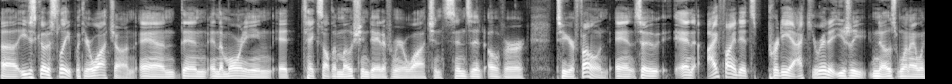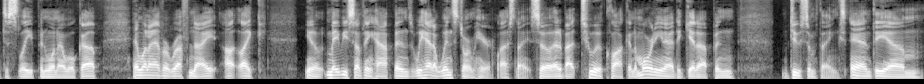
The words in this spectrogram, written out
Uh, you just go to sleep with your watch on, and then in the morning it takes all the motion data from your watch and sends it over to your phone. And so, and I find it's pretty accurate. It usually knows when I went to sleep and when I woke up, and when I have a rough night, uh, like you know, maybe something happens. We had a windstorm here last night, so at about two o'clock in the morning, I had to get up and do some things, and the um,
